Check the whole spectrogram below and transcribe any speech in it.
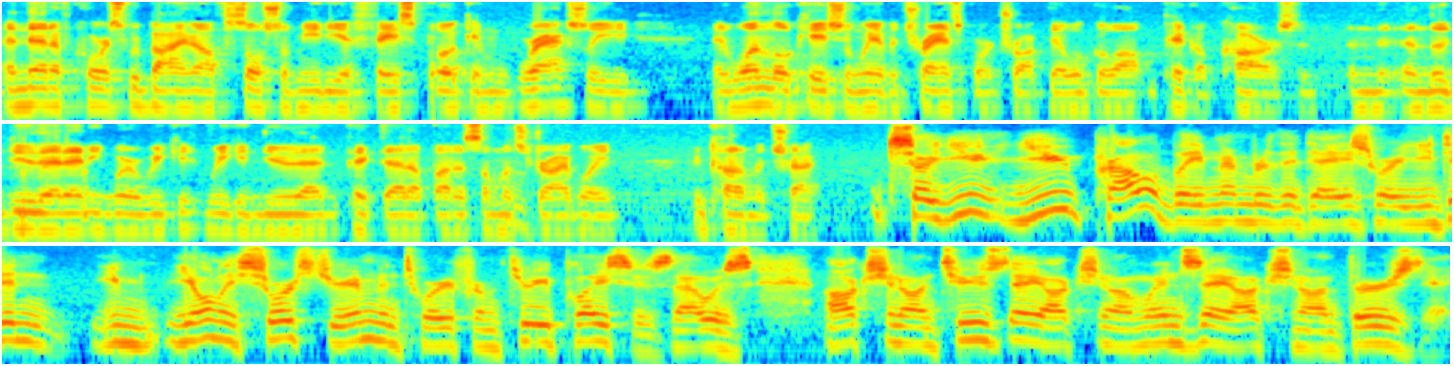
and then of course we're buying off social media, Facebook, and we're actually at one location we have a transport truck that will go out and pick up cars, and, and, and they'll do that anywhere we can we can do that and pick that up out of someone's driveway and cut them a check so you you probably remember the days where you didn't you you only sourced your inventory from three places. That was auction on Tuesday, auction on Wednesday, auction on Thursday.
